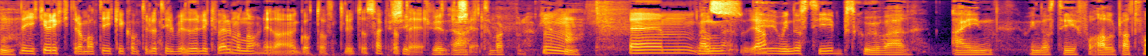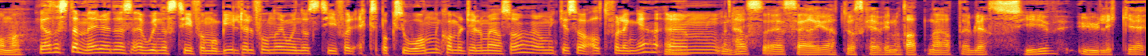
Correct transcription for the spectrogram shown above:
Mm. Det gikk jo rykter om at de ikke kom til å tilby det likevel, men nå har de da gått offentlig ut og sagt at det ikke ja, skjer. tilbake på det. Okay. Mm. Mm. Um, Men også, ja. Windows 10 skulle jo være én Windows 10 for alle plattformer. Ja, det stemmer. Det er Windows 10 for mobiltelefoner, Windows 10 for Xbox One kommer til og med også, om ikke så altfor lenge. Um, Men her ser jeg at du har skrevet i notatene at det blir syv ulike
